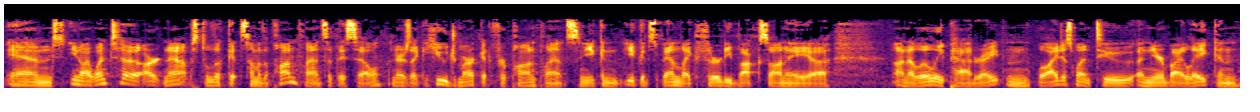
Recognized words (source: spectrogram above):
And you know, I went to Art Knapps to look at some of the pond plants that they sell, and there's like a huge market for pond plants, and you can you could spend like thirty bucks on a uh, on a lily pad, right? And well, I just went to a nearby lake and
